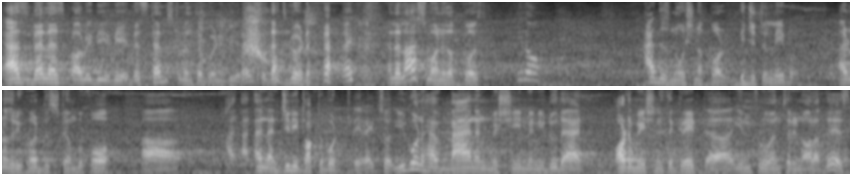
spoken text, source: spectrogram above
as well as probably the, the, the STEM students are going to be, right? So that's good. right? And the last one is, of course, you know, I have this notion of called digital labor. I don't know if you've heard this term before. Uh, and, and Ginni talked about it today, right? So you're going to have man and machine when you do that. Automation is a great uh, influencer in all of this.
